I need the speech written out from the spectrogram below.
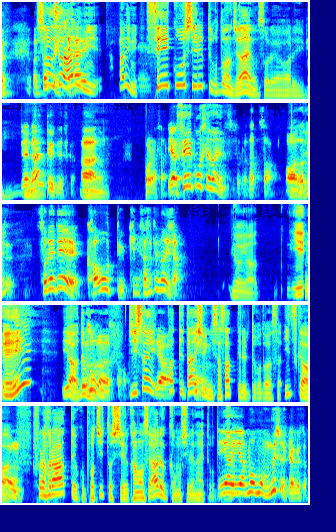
それ、それ、ある意味、ある意味、成功してるってことなんじゃないの？それはある意味。いや、なんて言うんですか？あの、うんほらさ、いや、成功してないんですよ、それは。だってさ、あだって、それで買おうっていう気にさせてないじゃん。いやいや、え、え？いや、でも。実際、いや会って大衆に刺さってるってことはさ、いつかはうん、ふらふらってこうポチッとしてる可能性あるかもしれないってこといやいや、もう、もうむしろ逆ですよ。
